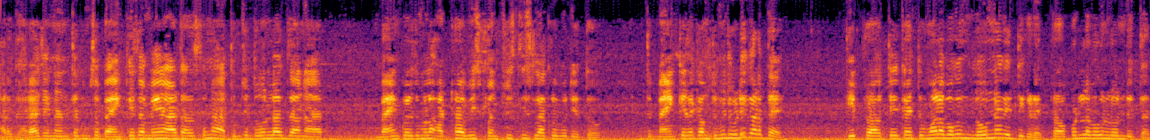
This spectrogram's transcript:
अरे घराच्या नंतर तुमचं बँकेचा मेन आठ असतो ना. तुमचे दोन लाख जाणार. बँकवर तुम्हाला अठरा वीस पंचवीस तीस लाख रुपये देतो. तर बँकेचं काम तुम्ही थोडी करताय. ती प्रॉ ते काय तुम्हाला बघून लोन नाही देत तिकडे. प्रॉपर्टीला बघून लोन देतात.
